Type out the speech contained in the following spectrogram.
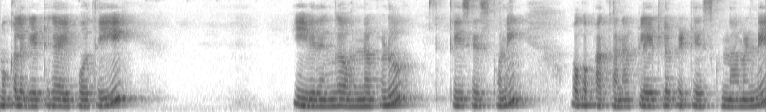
ముక్కలు గట్టిగా అయిపోతాయి. ఈ విధంగా ఉన్నప్పుడు తీసేసుకొని ఒక పక్కన ప్లేట్లో పెట్టేసుకుందామండి.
